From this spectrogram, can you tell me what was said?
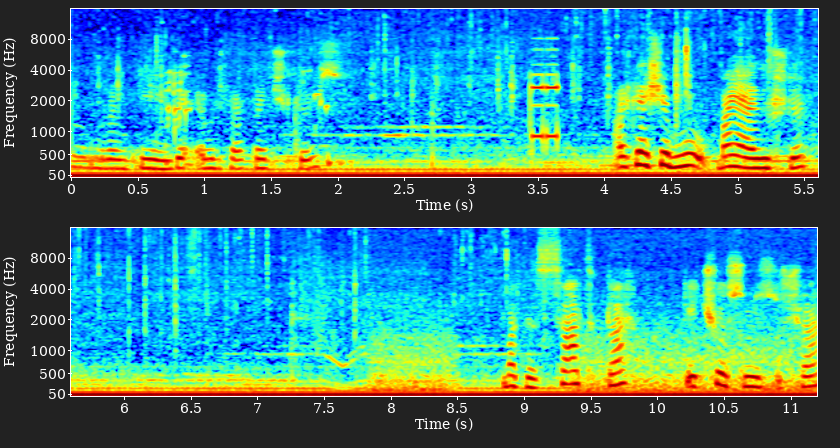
buradan girince öbür taraftan çıkıyoruz. Arkadaşlar bu bayağı güçlü. Bakın sağ tıkla geçiyorsunuz uçağa.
